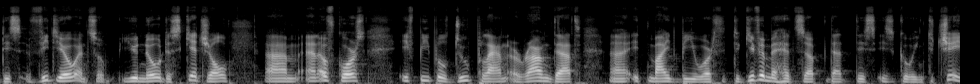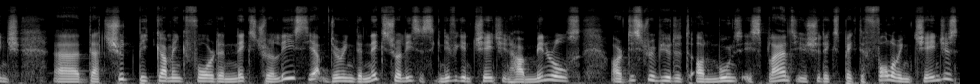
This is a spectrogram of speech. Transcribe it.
this video and so you know the schedule um, and of course if people do plan around that uh, it might be worth it to give him a heads up that this is going to change. Uh, that should be coming for the next release. Yeah, during the next release, a significant change in how minerals are distributed on moons is planned. You should expect the following changes.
